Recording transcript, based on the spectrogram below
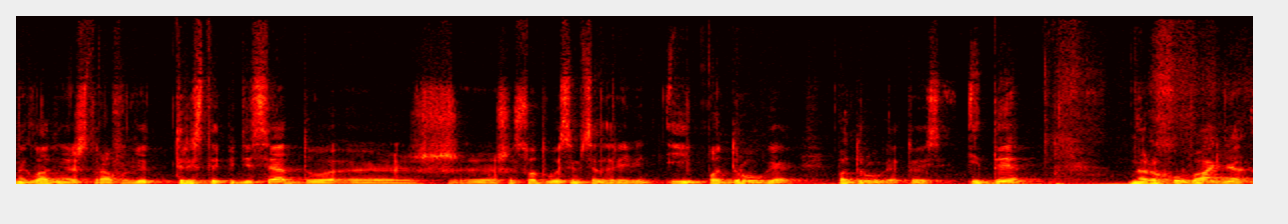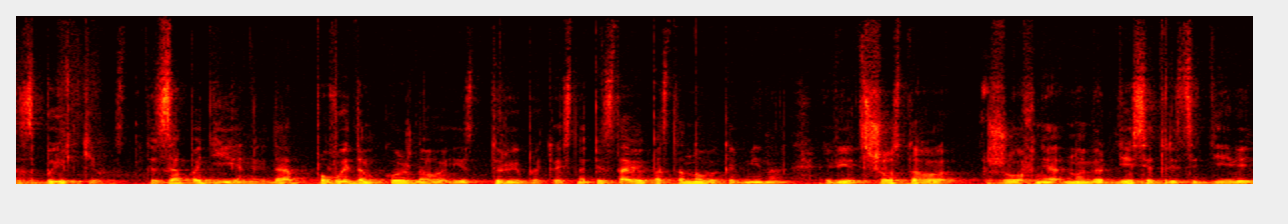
накладення штрафу від 350 до е, ш- е, 680 гривень. І по-друге, по-друге, тобто іде нарахування збитків заподіяних да, по видам кожного із риби. Тобто на підставі постанови Кабміна від 6 жовтня номер 1039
